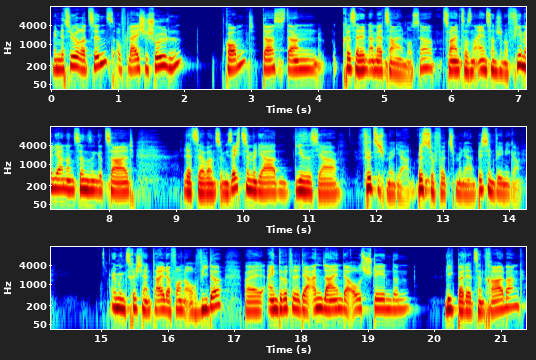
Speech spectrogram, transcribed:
wenn jetzt höherer Zins auf gleiche Schulden kommt, dass dann Christian Lindner mehr zahlen muss. Ja? 2021 noch 4 Milliarden an Zinsen gezahlt. Letztes Jahr waren es irgendwie 16 Milliarden. Dieses Jahr 40 Milliarden, bis zu 40 Milliarden, bisschen weniger. Übrigens kriegt er einen Teil davon auch wieder, weil ein Drittel der Anleihen der Ausstehenden liegt bei der Zentralbank.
